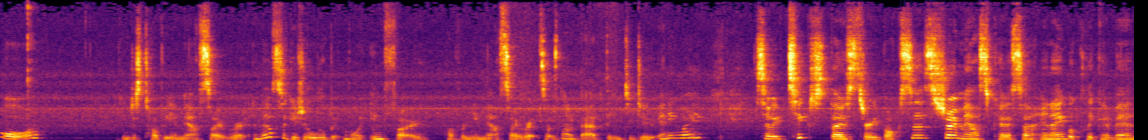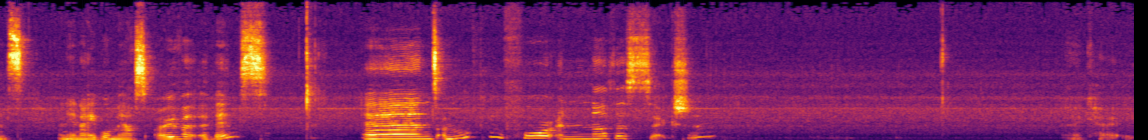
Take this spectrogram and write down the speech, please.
Or you can just hover your mouse over it. And it also gives you a little bit more info hovering your mouse over it. So it's not a bad thing to do anyway. So we've ticked those three boxes, show mouse cursor, enable click events, and enable mouse over events. And I'm looking for another section. Okay,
